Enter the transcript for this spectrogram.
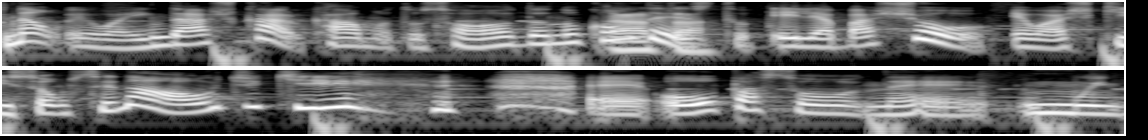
Não, eu ainda acho caro. Calma, tô só dando tá. contexto. Ele abaixou. Eu acho que isso é um sinal de que é, ou passou, né, um,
